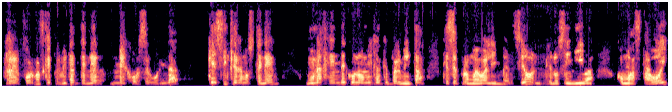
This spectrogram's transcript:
reformas que permitan tener mejor seguridad. Que sí queremos tener una agenda económica que permita que se promueva la inversión, que no se inhiba como hasta hoy,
